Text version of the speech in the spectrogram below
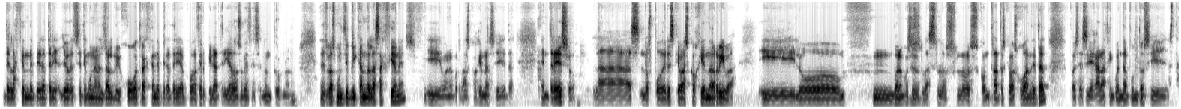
la acción de piratería, yo si tengo una en el tablero y juego otra acción de piratería, puedo hacer piratería dos veces en un turno. Entonces vas multiplicando las acciones y bueno, pues vas cogiendo así y tal. Entre eso, los poderes que vas cogiendo arriba y luego bueno, pues eso, los, contratos que vas jugando y tal, pues es llegar a 50 puntos y ya está.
